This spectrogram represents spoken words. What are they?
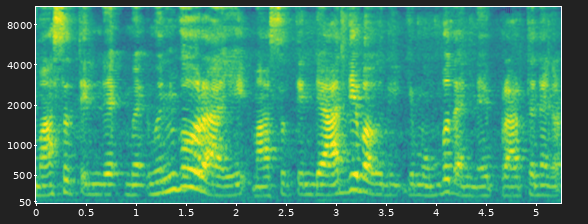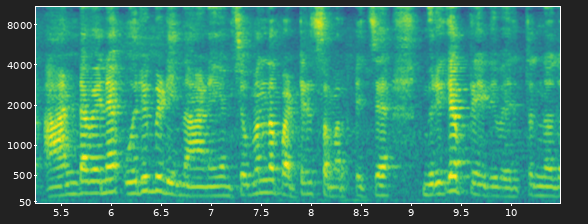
മാസത്തിന്റെ മുൻകൂറായി മാസത്തിന്റെ ആദ്യ പകുതിക്ക് മുമ്പ് തന്നെ പ്രാർത്ഥനകൾ ആണ്ടവന് ഒരു പിടി നാണയം ചുമന്ന പട്ടിൽ സമർപ്പിച്ച് മുരുകപ്രീതി വരുത്തുന്നതും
